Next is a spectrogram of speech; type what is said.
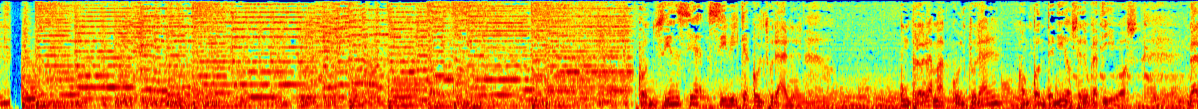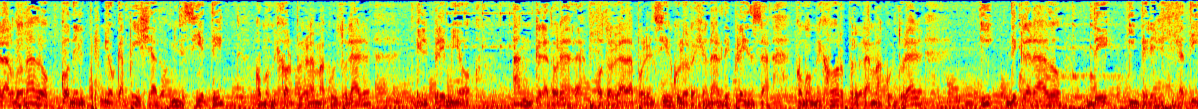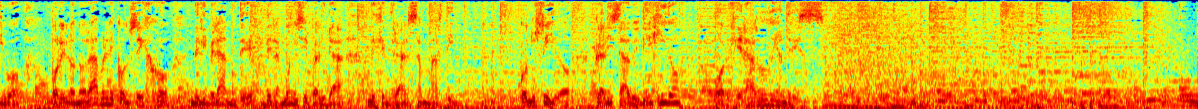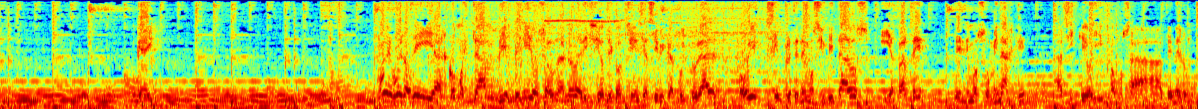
Conciencia Cívica Cultural. Un programa cultural con contenidos educativos. Galardonado con el Premio Capilla 2007 como mejor programa cultural, el Premio Ancla Dorada, otorgada por el Círculo Regional de Prensa como mejor programa cultural y declarado de interés legislativo por el Honorable Consejo Deliberante de la Municipalidad de General San Martín. Conducido, realizado y dirigido por Gerardo de Andrés. Muy buenos días, ¿cómo están? Bienvenidos a una nueva edición de Conciencia Cívica Cultural. Hoy siempre tenemos invitados y aparte tenemos homenaje, así que hoy vamos a tener un-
